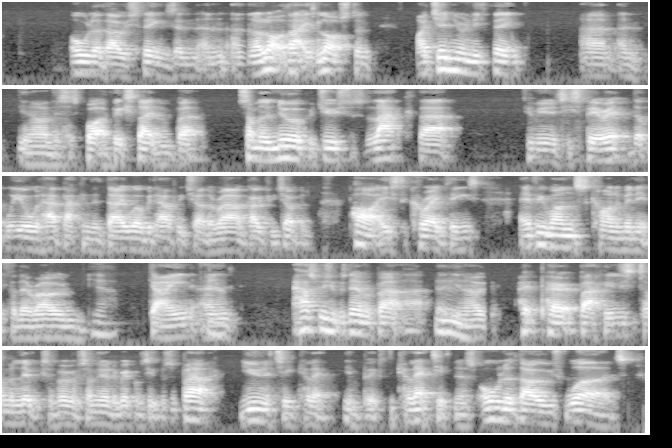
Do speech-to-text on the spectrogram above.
all of those things, and and, and a lot of that is lost. And I genuinely think, um, and you know, this is quite a big statement, but some of the newer producers lack that community spirit that we all had back in the day, where we'd help each other out, go to each other's parties to create things. Everyone's kind of in it for their own yeah. gain, and yeah house music was never about that. Mm. You know, pare it back and listen to some of the lyrics of some of the early records. It was about unity, collect, the collectiveness, all of those words,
